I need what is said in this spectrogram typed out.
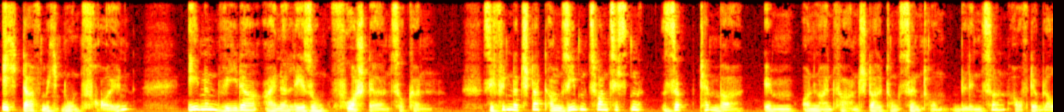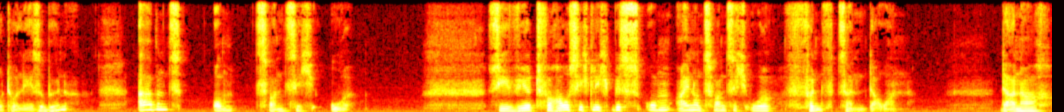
Ich darf mich nun freuen, Ihnen wieder eine Lesung vorstellen zu können. Sie findet statt am 27. September im Online-Veranstaltungszentrum Blinzeln auf der Blautor Lesebühne, abends um 20 Uhr. Sie wird voraussichtlich bis um 21.15 Uhr dauern. Danach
